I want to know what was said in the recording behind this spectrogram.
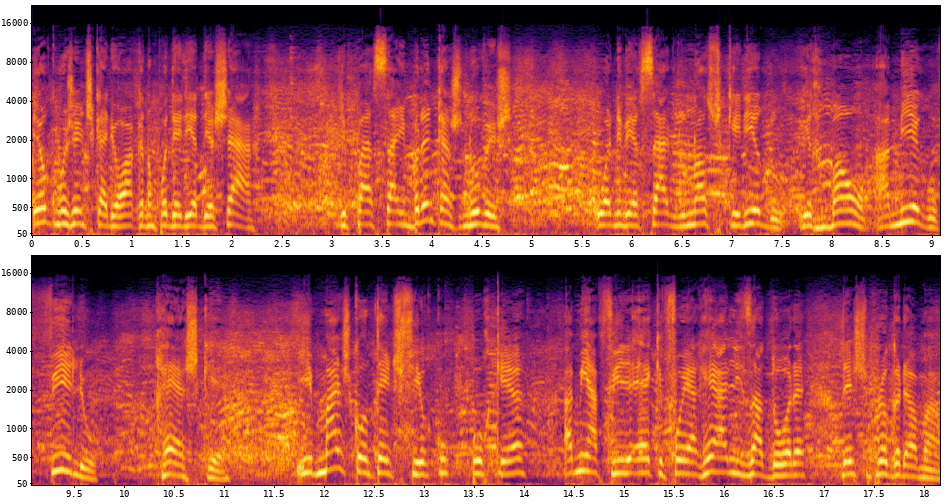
Eu, como gente carioca, não poderia deixar de passar em brancas nuvens o aniversário do nosso querido irmão, amigo, filho, Resque. E mais contente fico porque a minha filha é que foi a realizadora deste programa.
